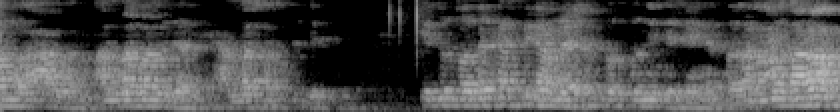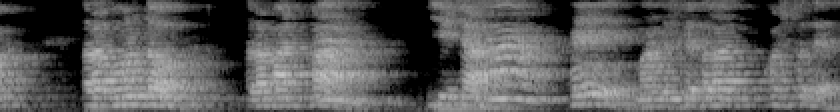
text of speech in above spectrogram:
আল্লাহ আলম। আল্লাহ ভালো জানে আল্লাহ শাস্তি দেবে। কিন্তু তোদের কাছ থেকে আমরা এসব তথ্য নিতে চাই না। তোরা হ্যাঁ। প্রতারক তোরা ভণ্ড তোরা বাটপা হ্যাঁ। চিটা হ্যাঁ। হ্যাঁ মানুষকে তোরা কষ্ট দেস।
